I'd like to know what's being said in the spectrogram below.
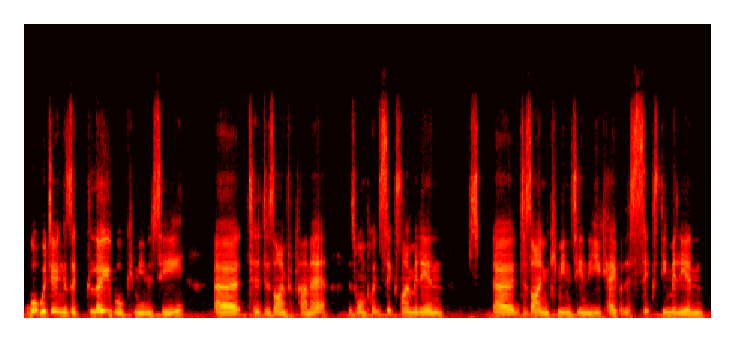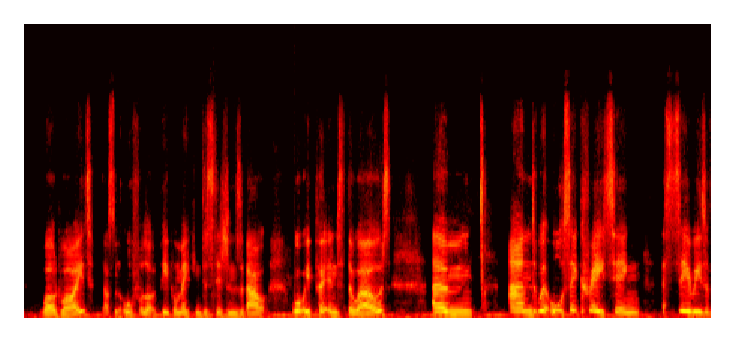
what we're doing as a global community uh, to design for planet there's 1.69 million uh, design community in the UK, but there's 60 million worldwide. That's an awful lot of people making decisions about what we put into the world. Um, and we're also creating a series of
